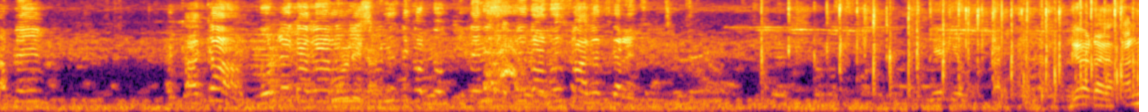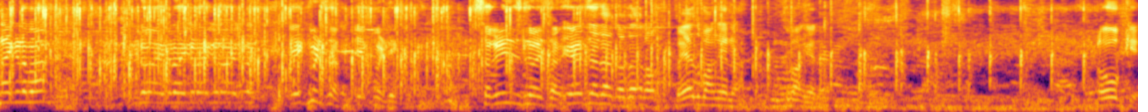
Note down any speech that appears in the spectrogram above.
आपले काका बोर्डे काका यांना मी विनंती करतो. की त्यांनी सगळे दादा स्वागत करायचं. अण्णा इकडे बा इकडे बा इकडे इकडे इकडे इकडे एक मिनिट सर एक मिनिट एक सगळी दिसली सर. एक दादा दादा राव. भैयाच मागे ना मागे ना. ओके.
